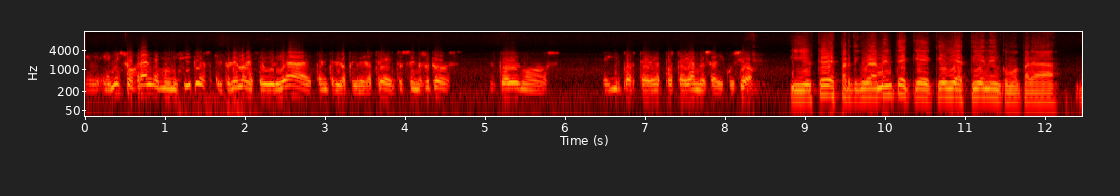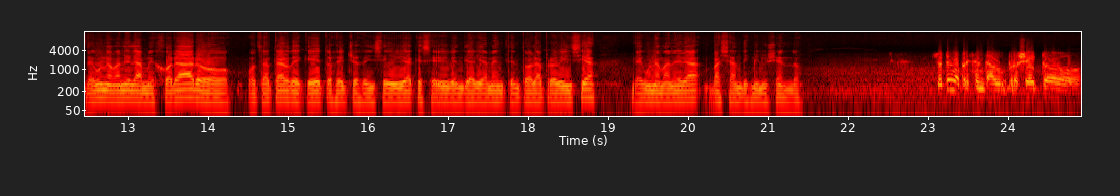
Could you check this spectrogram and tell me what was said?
eh, en esos grandes municipios el problema de seguridad está entre los primeros tres. Entonces nosotros no podemos seguir postergando esa discusión. ¿Y ustedes particularmente qué, qué días tienen como para de alguna manera mejorar o, tratar de que estos hechos de inseguridad que se viven diariamente en toda la provincia de alguna manera vayan disminuyendo? Yo tengo presentado un proyecto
